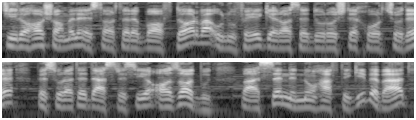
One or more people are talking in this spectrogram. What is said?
جیره ها شامل استارتر بافدار و علوفه گراس درشت خرد شده به صورت دسترسی آزاد بود و از سن 9 هفتگی به بعد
